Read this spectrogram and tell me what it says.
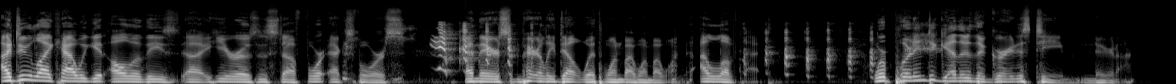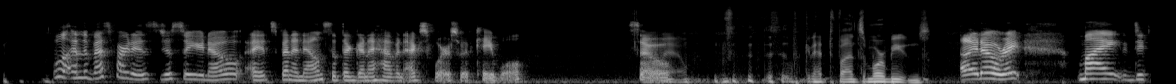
I do like how we get all of these uh, heroes and stuff for X Force, and they are summarily dealt with one by one by one. I love that. We're putting together the greatest team. No, you're not. Well, and the best part is, just so you know, it's been announced that they're going to have an X Force with Cable. So we're gonna have to find some more mutants. I know, right? My, did,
